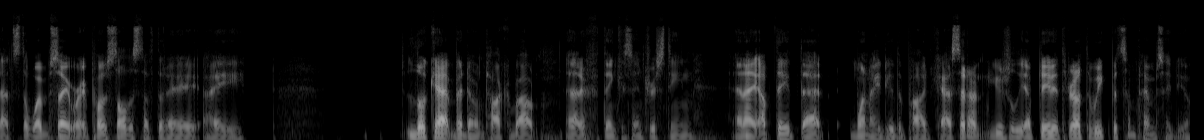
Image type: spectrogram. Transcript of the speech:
That's the website where I post all the stuff that I, I look at but don't talk about that I think is interesting. And I update that when I do the podcast. I don't usually update it throughout the week, but sometimes I do.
